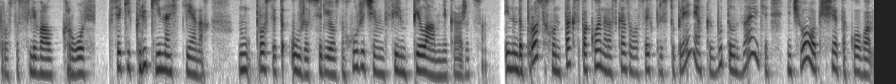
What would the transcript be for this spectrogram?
просто сливал кровь, всякие крюки на стенах. Ну, просто это ужас, серьезно. Хуже, чем фильм «Пила», мне кажется. И на допросах он так спокойно рассказывал о своих преступлениях, как будто, вот знаете, ничего вообще такого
